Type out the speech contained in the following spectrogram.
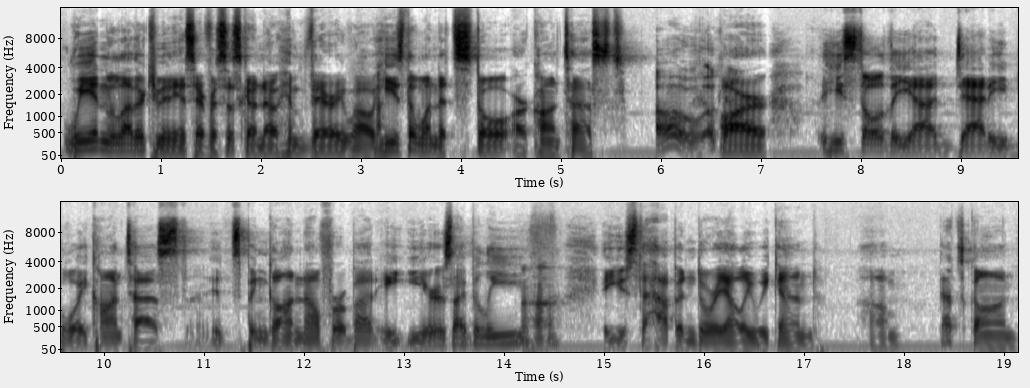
we in the leather community in San Francisco know him very well. He's the one that stole our contest. oh, okay. Our he stole the uh, Daddy Boy contest. It's been gone now for about eight years, I believe. Uh-huh. It used to happen Dore Alley weekend. Um, that's gone.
